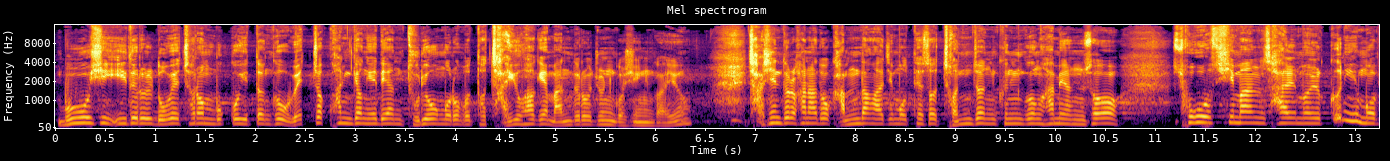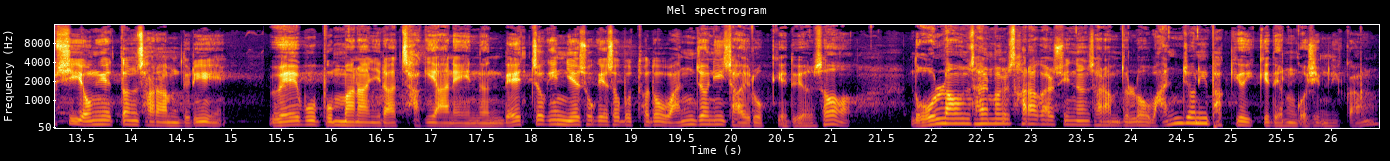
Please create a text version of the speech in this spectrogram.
무엇이 이들을 노예처럼 묶고 있던 그 외적 환경에 대한 두려움으로부터 자유하게 만들어준 것인가요? 자신들 하나도 감당하지 못해서 전전긍긍하면서 소심한 삶을 끊임없이 영위했던 사람들이 외부뿐만 아니라 자기 안에 있는 내적인 예 속에서부터도 완전히 자유롭게 되어서 놀라운 삶을 살아갈 수 있는 사람들로 완전히 바뀌어 있게 되는 것입니까?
